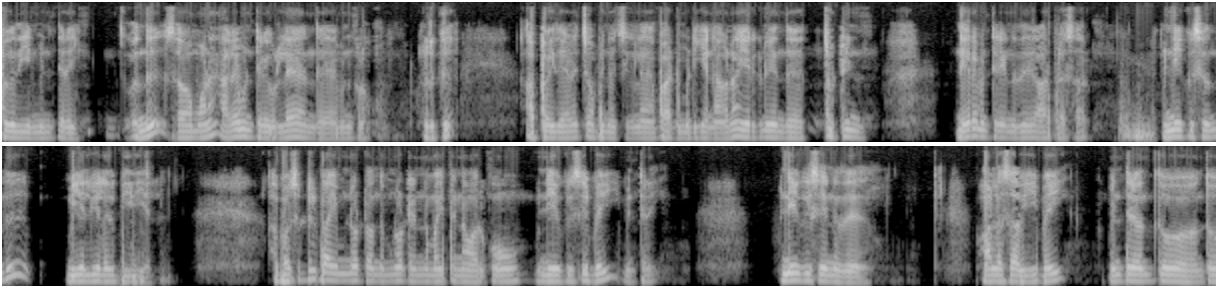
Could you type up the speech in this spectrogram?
பகுதியின் மின்திரை வந்து சமமான அகமின்திரை உள்ள அந்த மின்கலம் இருக்குது அப்போ இதை இணைச்சோம் அப்படின்னு வச்சுங்களேன் அப்போ ஆட்டோமேட்டிக்காக என்ன ஆகுனா ஏற்கனவே இந்த சுற்றின் நிகர மின்திரை என்னது? ஆர் ப்ளஸ் ஆர் மின்னியக்குசி வந்து பிஎல்வி அல்லது பிவிஎல் அப்போ சுற்றில் பாய் மின்னோட்டம் அந்த மின்னோட்டம் என்ன மதிப்பு என்னவாக இருக்கும்? மின்னியக்குசி பை மின்திரை மின்னியக்குசி என்னது? ஆர்லஸ் ஆஃப் இ பை மின்திரை வந்து தொ தோ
